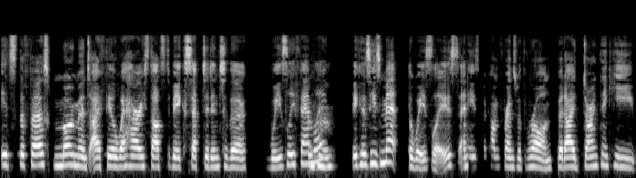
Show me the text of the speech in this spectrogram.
it's the first moment I feel where Harry starts to be accepted into the Weasley family Mhm. because he's met the Weasleys and he's become friends with Ron, but I don't think he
